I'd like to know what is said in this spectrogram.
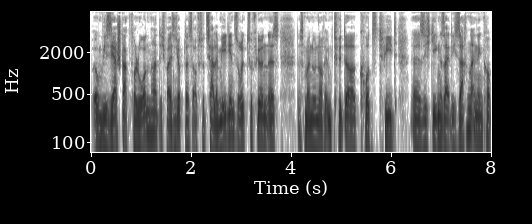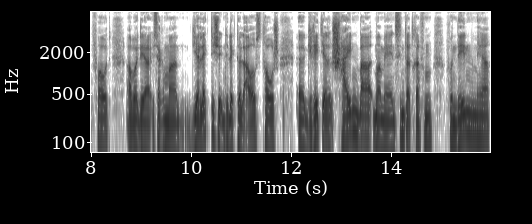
irgendwie sehr stark verloren hat. Ich weiß nicht, ob das auf soziale Medien zurückzuführen ist, dass man nur noch im Twitter Kurztweet äh, sich gegenseitig Sachen an den Kopf haut. Aber der, ich sage mal, dialektische intellektuelle Austausch gerät ja scheinbar immer mehr ins Hintertreffen. Von denen her her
